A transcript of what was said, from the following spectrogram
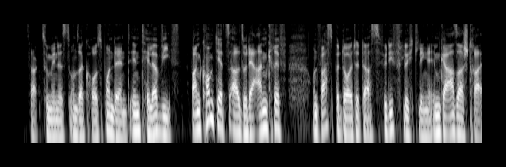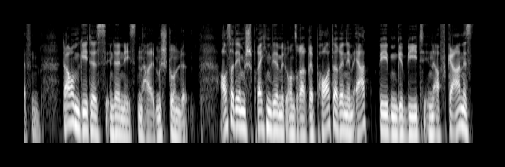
sagt zumindest unser Korrespondent in Tel Aviv. Wann kommt jetzt also der Angriff und was bedeutet das für die Flüchtlinge im Gazastreifen? Darum geht es in der nächsten halben Stunde. Außerdem sprechen wir mit unserer Reporterin im Erdbebengebiet in Afghanistan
